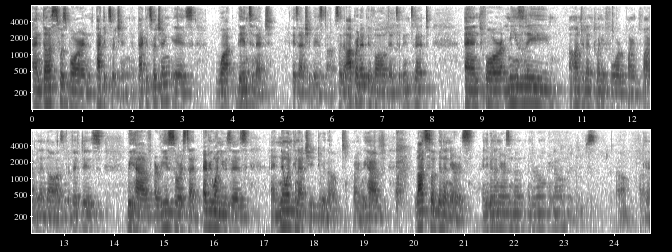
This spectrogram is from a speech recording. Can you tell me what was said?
And thus was born packet switching. And packet switching is what the internet is actually based on. So the ARPANET evolved into the internet, and for measly $124.5 million in the 50s, we have a resource that everyone uses and no one can actually do without, right? We have lots of billionaires. Any billionaires in the, in the room right now? Oh, okay.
